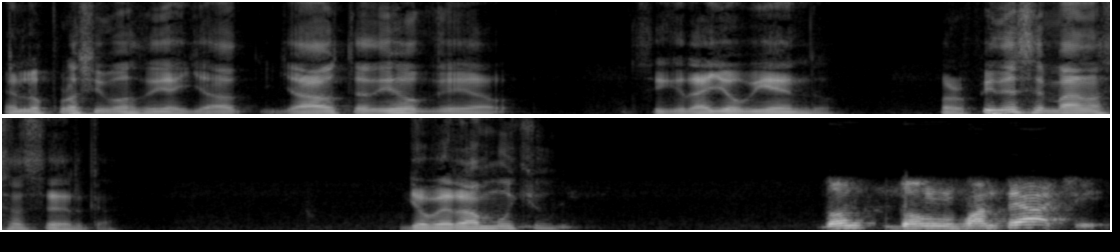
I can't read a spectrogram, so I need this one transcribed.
en los próximos días? Ya, ya usted dijo que seguirá lloviendo, pero el fin de semana se acerca. ¿Lloverá mucho? Don, don Juan TH,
